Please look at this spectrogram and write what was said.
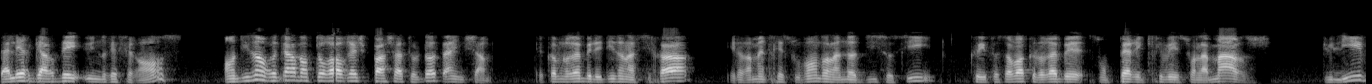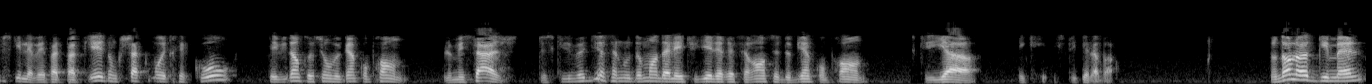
d'aller regarder une référence en disant regarde en Torah Oresh Parshat Toldot Ain Sham. Et comme le Rebbe l'a dit dans la Sikha, il ramène très souvent dans la note 10 aussi, qu'il faut savoir que le Rebbe, son père écrivait sur la marge du livre, parce qu'il n'avait pas de papier, donc chaque mot est très court. C'est évident que si on veut bien comprendre le message de ce qu'il veut dire, ça nous demande d'aller étudier les références et de bien comprendre ce qu'il y a expliqué là-bas. Dans le Gimel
